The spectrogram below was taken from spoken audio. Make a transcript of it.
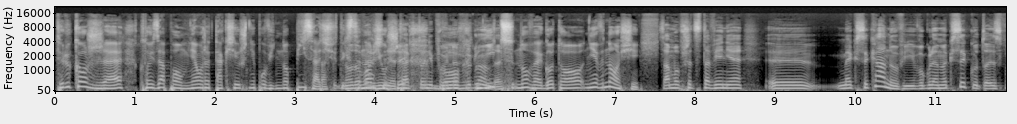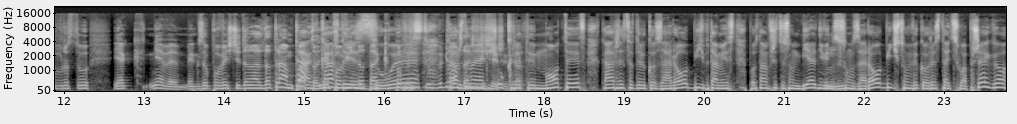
tylko, że ktoś zapomniał, że tak się już nie powinno pisać tych no, scenariuszy. właśnie, tak to nie powinno bo wyglądać. nic nowego to nie wnosi. Samo przedstawienie y, Meksykanów i w ogóle Meksyku to jest po prostu jak, nie wiem, jak z opowieści Donalda Trumpa. Tak, to nie każdy powinno tak zły, po prostu Każdy wyglądać ma w jakiś ukryty motyw, każdy chce tylko zarobić, bo tam jest, bo tam wszyscy są biedni, więc Mhm. chcą zarobić, chcą wykorzystać słabszego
